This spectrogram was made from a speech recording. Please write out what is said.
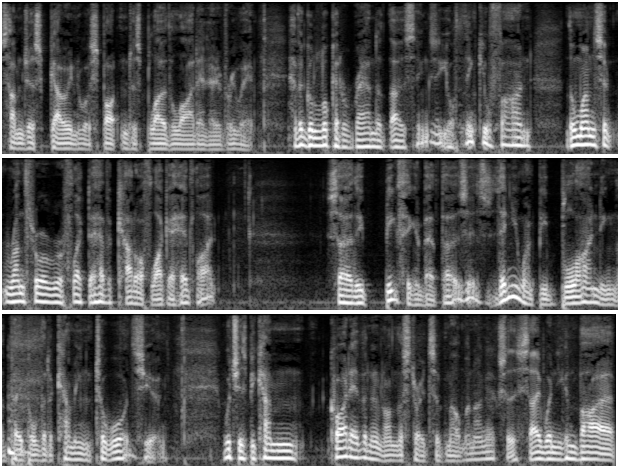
Some just go into a spot and just blow the light out everywhere. Have a good look at around at those things. You'll think you'll find the ones that run through a reflector have a cut off like a headlight. So the big thing about those is then you won't be blinding the people that are coming towards you, which has become quite evident on the streets of Melbourne. I can actually say when you can buy a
